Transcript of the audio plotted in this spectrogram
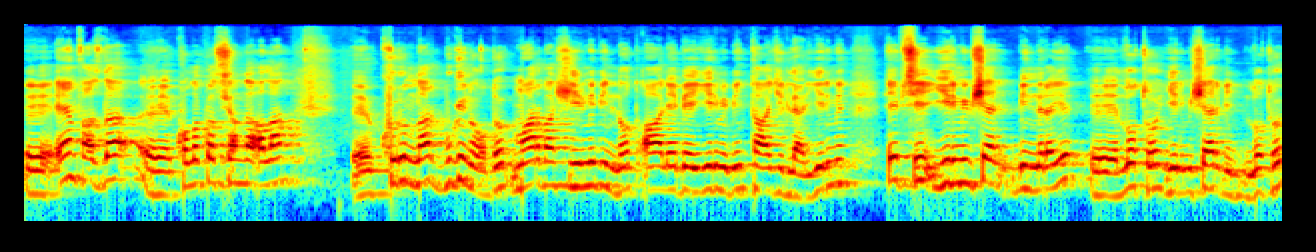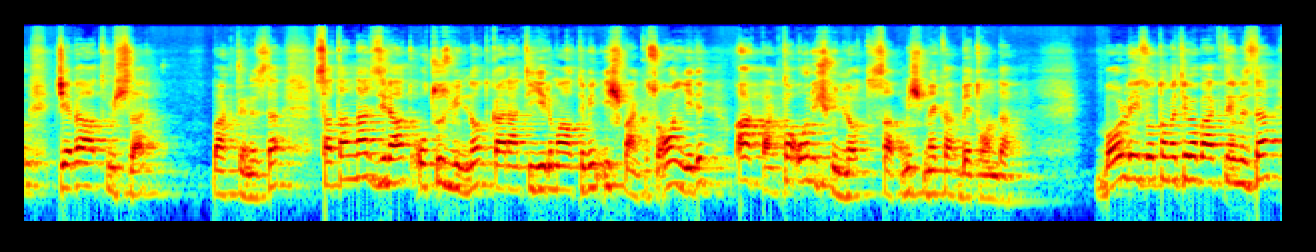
Ee, en fazla e, kolokasyonla alan kurumlar bugün oldu. Marbaş 20 bin lot, ALB 20 bin, tacirler 20. Hepsi 20'şer bin lirayı e, lotu, 20'şer bin lotu cebe atmışlar baktığınızda. Satanlar ziraat 30 bin lot, garanti 26 bin, İş Bankası 17, Akbank'ta 13 bin lot satmış Meka Beton'da. Borleys Otomotiv'e baktığımızda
